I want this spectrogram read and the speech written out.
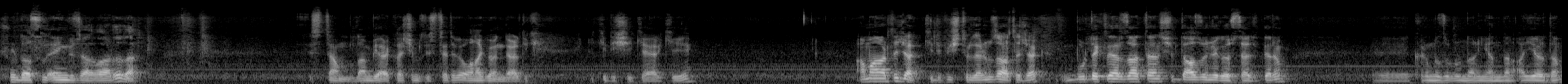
Şurada asıl en güzel vardı da. İstanbul'dan bir arkadaşımız istedi ve ona gönderdik. İki dişi iki erkeği. Ama artacak. Kilifiş türlerimiz artacak. Buradakiler zaten şimdi az önce gösterdiklerim. Ee, kırmızı burunların yanından ayırdım.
